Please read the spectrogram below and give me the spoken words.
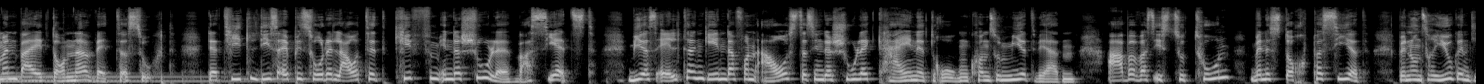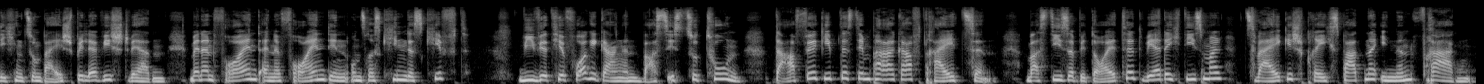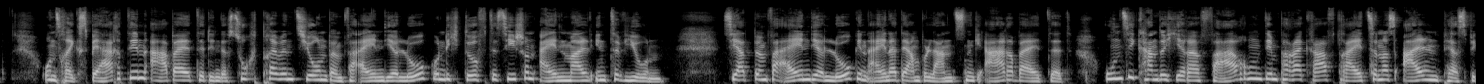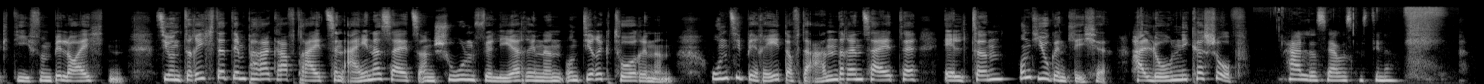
Willkommen bei Donnerwettersucht. Der Titel dieser Episode lautet Kiffen in der Schule. Was jetzt? Wir als Eltern gehen davon aus, dass in der Schule keine Drogen konsumiert werden. Aber was ist zu tun, wenn es doch passiert? Wenn unsere Jugendlichen zum Beispiel erwischt werden? Wenn ein Freund, eine Freundin unseres Kindes kifft? Wie wird hier vorgegangen? Was ist zu tun? Dafür gibt es den Paragraph 13. Was dieser bedeutet, werde ich diesmal zwei GesprächspartnerInnen fragen. Unsere Expertin arbeitet in der Suchtprävention beim Verein Dialog und ich durfte sie schon einmal interviewen. Sie hat beim Verein Dialog in einer der Ambulanzen gearbeitet und sie kann durch ihre Erfahrung den Paragraph 13 aus allen Perspektiven beleuchten. Sie unterrichtet den Paragraph 13 einerseits an Schulen für Lehrerinnen und Direktorinnen und sie berät auf der anderen Seite Eltern und Jugendliche. Hallo Nika Schof. Hallo, Servus Christina.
